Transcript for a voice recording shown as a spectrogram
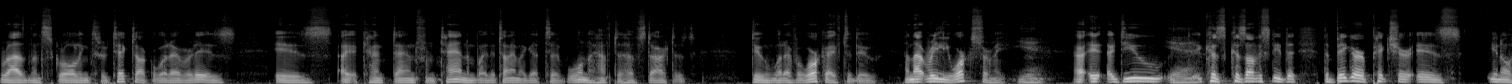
rather than scrolling through TikTok or whatever it is, is I count down from ten, and by the time I get to one, I have to have started doing whatever work I have to do, and that really works for me. Yeah. Uh, uh do you? Yeah. Because because obviously the the bigger picture is you know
